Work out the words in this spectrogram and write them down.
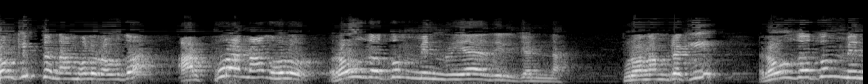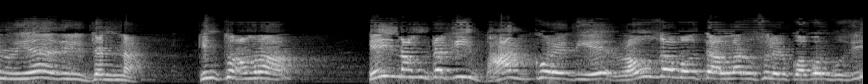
সংক্ষিপ্ত নাম হলো রৌজা আর পুরা নাম হলো রৌজাতুম মিন রিয়াদিল জান্নাহ। পুরা নামটা কি? কিন্তু আমরা এই নামটা কি ভাগ করে দিয়ে রৌজা বলতে আল্লাহ রসুলের কবর বুঝি,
